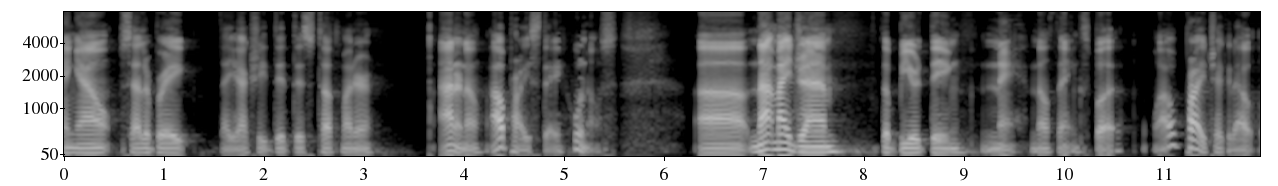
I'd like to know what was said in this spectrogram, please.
hang out, celebrate that you actually did this Tough Mudder. I don't know. I'll probably stay. Who knows? Uh, not my jam. The beard thing, nah, no thanks. But I'll probably check it out.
